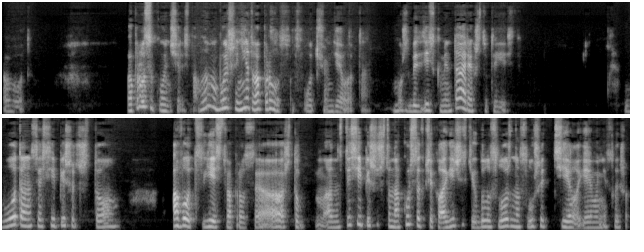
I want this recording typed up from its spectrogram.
Вот. Вопросы кончились. По-моему, больше нет вопросов. Вот в чем дело-то. Может быть, здесь в комментариях что-то есть. Вот Анастасия пишет, что... А вот есть вопросы, а, что Анастасия пишет, что на курсах психологических было сложно слушать тело, я его не слышу.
